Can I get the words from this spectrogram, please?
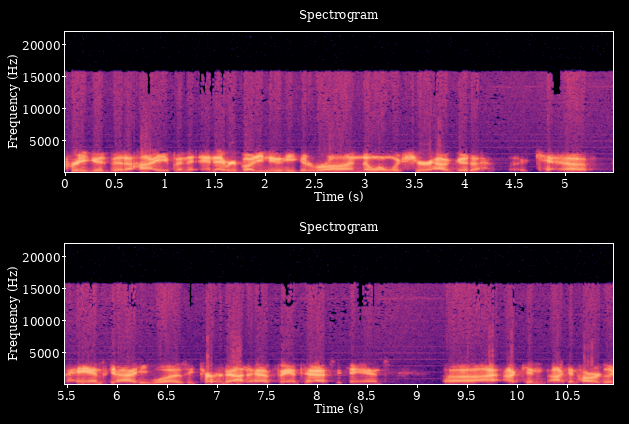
pretty good bit of hype, and and everybody knew he could run. No one was sure how good a, a, a hands guy he was. He turned out to have fantastic hands. Uh, I, I can I can hardly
